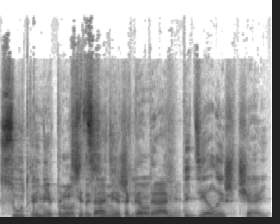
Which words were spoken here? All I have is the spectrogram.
сутками, не это месяцами, сидишь, это годами. Ты делаешь чай.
